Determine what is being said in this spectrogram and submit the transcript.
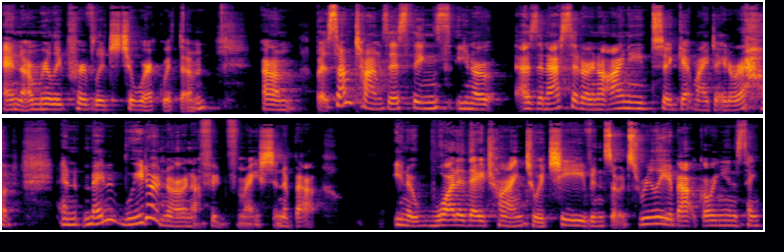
and I'm really privileged to work with them. Um, but sometimes there's things, you know, as an asset owner, I need to get my data out, and maybe we don't know enough information about you know what are they trying to achieve and so it's really about going in and saying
